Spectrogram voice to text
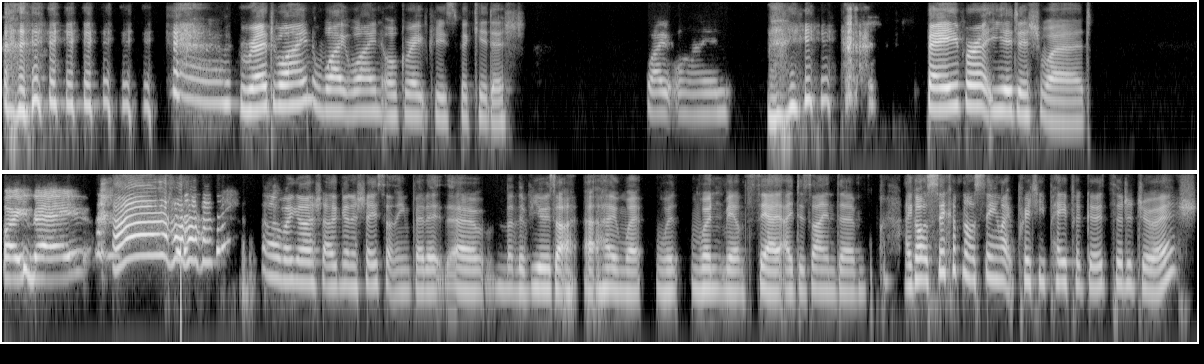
Red wine, white wine, or grape juice for Kiddush? White wine. Favorite Yiddish word? Oy ah! oh my gosh, I'm going to show you something, but it, uh, the viewers at, at home won't, wouldn't be able to see. I, I designed, um, I got sick of not seeing like pretty paper goods that are Jewish.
